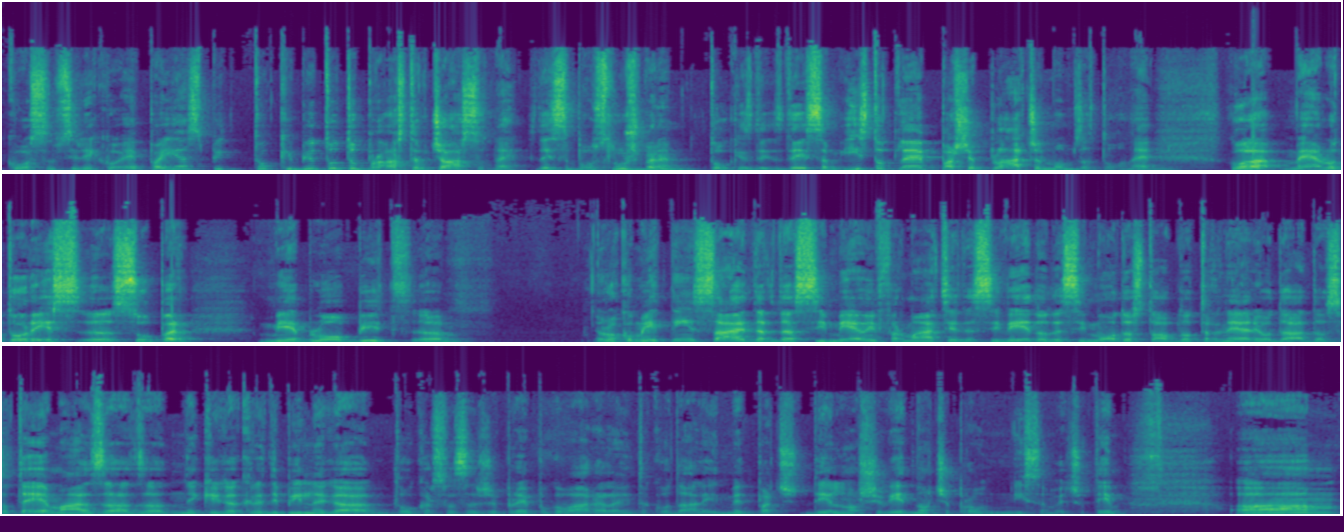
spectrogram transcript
ko sem si rekel, e, pa jaz bi tukaj bil tudi v prostem času, ne? zdaj sem pa v službenem, tukaj, zdaj, zdaj sem isto tle, pa še plačen bom za to. Mm. Me je bilo to res uh, super, mi je bilo biti. Um, Rokometni insider, da si imel informacije, da si vedel, da si imel dostop do trenerjev, da, da so te imeli za, za nekega kredibilnega, to, kar smo se že prej pogovarjali, in tako dalje. In med pač delno še vedno, čeprav nisem več o tem. Um,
